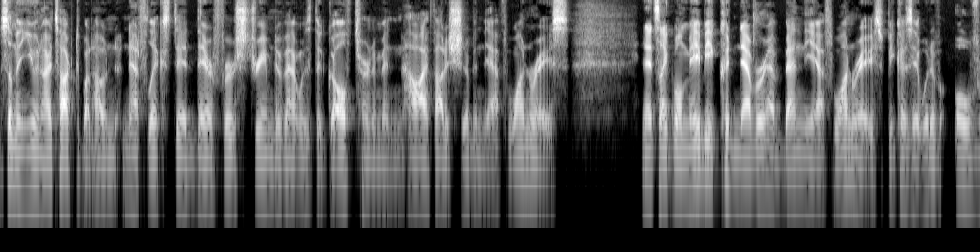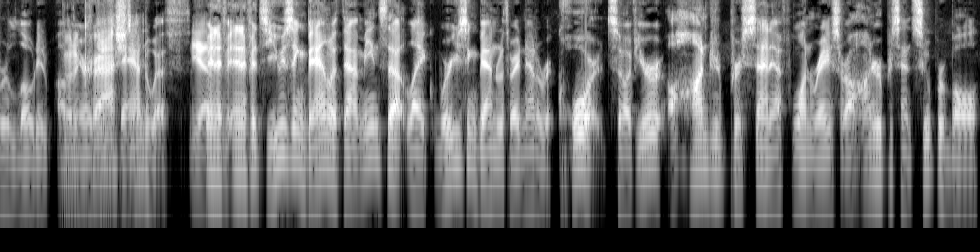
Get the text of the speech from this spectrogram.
Something you and I talked about how Netflix did their first streamed event was the golf tournament, and how I thought it should have been the F1 race. And it's like, well, maybe it could never have been the F1 race because it would have overloaded American crashed it. bandwidth. Yeah. And if and if it's using bandwidth, that means that like we're using bandwidth right now to record. So if you're hundred percent F1 race or hundred percent Super Bowl,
